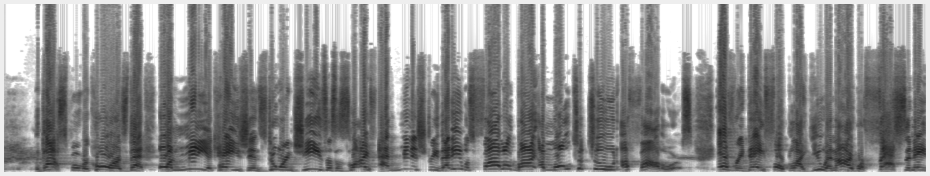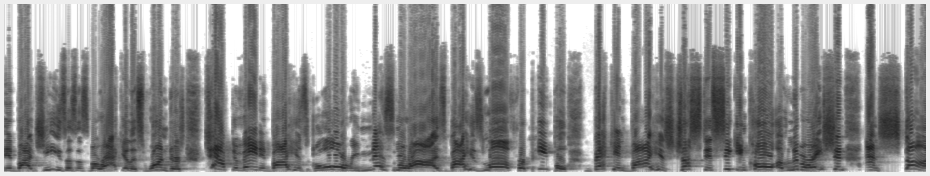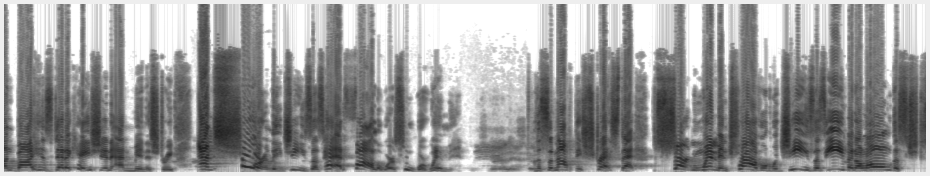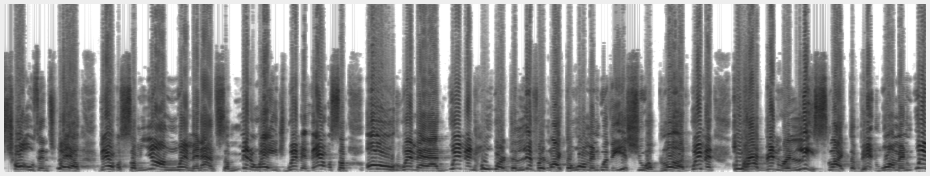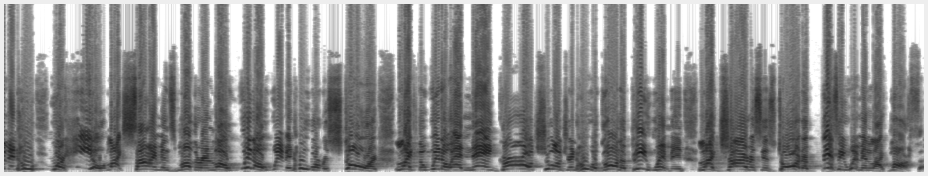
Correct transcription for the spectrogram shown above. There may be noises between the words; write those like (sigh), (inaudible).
The gospel records that on many occasions during Jesus' life and ministry that he was followed by a multitude of followers. Everyday folk like you and I were fascinated by Jesus' miraculous wonders, captivated by his glory, mesmerized by his love for people, beckoned by his justice seeking call of liberation, and stunned by his dedication and ministry. And surely Jesus had followers who were women. The synoptic stress that certain women traveled with Jesus even along the chosen 12. There were some young women and some middle-aged women. There were some old women and women who were delivered like the woman with the issue of blood. Women who had been released like the bent woman. Women who were healed like Simon's mother-in-law. Widow women who were restored like the widow at Nain. Girl children who were going to be women like Jairus' daughter, busy women like Martha,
